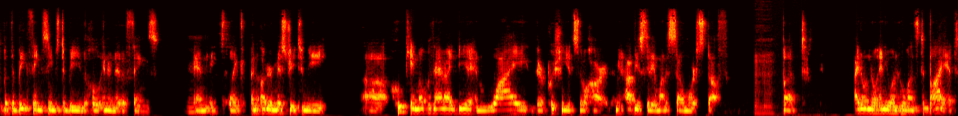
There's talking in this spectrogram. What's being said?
But the big thing seems to be the whole Internet of Things. Mm-hmm. And it's like an utter mystery to me uh, who came up with that idea and why they're pushing it so hard. I mean, obviously, they want to sell more stuff, mm-hmm. but I don't know anyone who wants to buy it.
